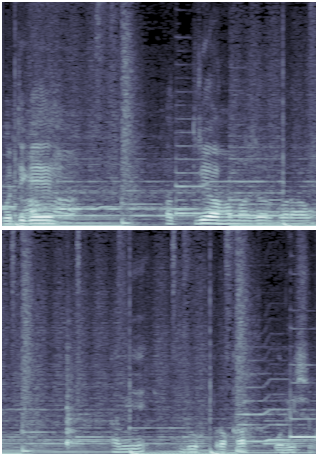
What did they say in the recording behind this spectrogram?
গতিকে সত্ৰীয় সমাজৰ পৰাও আমি দুখ প্ৰকাশ কৰিছোঁ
